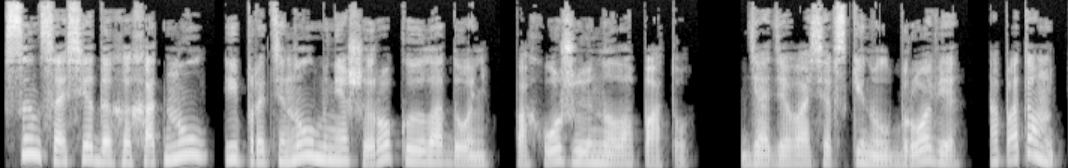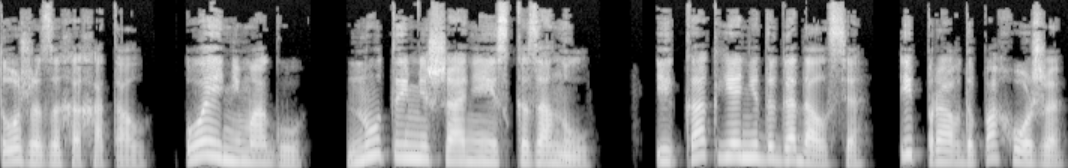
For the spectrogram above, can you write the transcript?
Сын соседа хохотнул и протянул мне широкую ладонь, похожую на лопату. Дядя Вася вскинул брови, а потом тоже захохотал. «Ой, не могу. Ну ты, Мишаня, и сказанул. И как я не догадался. И правда, похоже.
